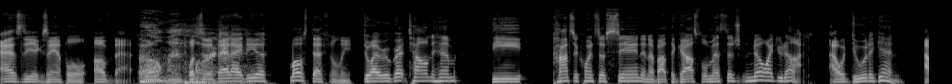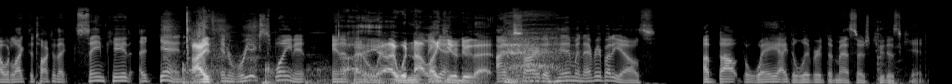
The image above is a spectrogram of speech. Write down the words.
as the example of that. Oh my Was it a bad idea? Most definitely. Do I regret telling him the consequence of sin and about the gospel message? No, I do not. I would do it again. I would like to talk to that same kid again I and re-explain it in a better I, way. I would not like Again, you to do that. I'm sorry to him and everybody else about the way I delivered the message to this kid.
